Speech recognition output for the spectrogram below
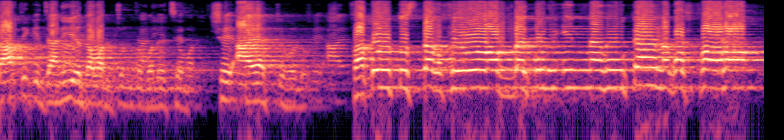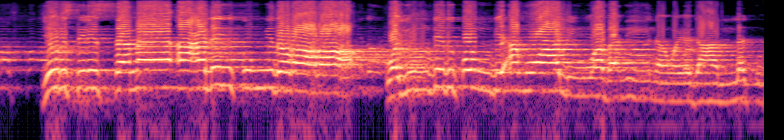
জাতিকে জানিয়ে দেওয়ার জন্য বলেছেন সেই আয়াতটি হলো ফাকুল তুস্তাগফিরু রাব্বাকুম ইন্নাহু কানা গাফফারা يرسل السماء عليكم مدرارا ويمددكم بأموال وبنين ويجعل لكم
